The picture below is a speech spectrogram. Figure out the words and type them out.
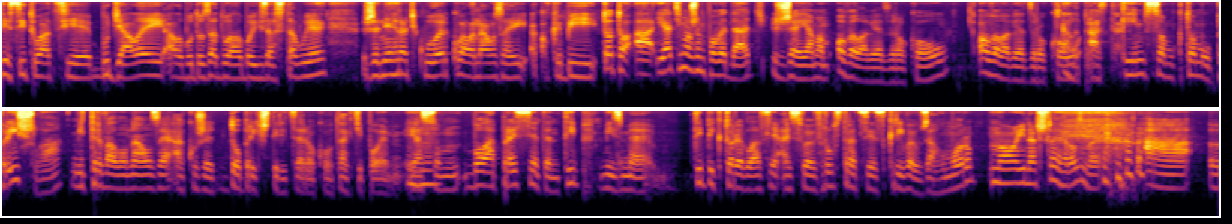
tie situácie buď ďalej, alebo dozadu, alebo ich zastavuje. Že nehrať kúlerku, ale naozaj ako keby... Toto a ja ti môžem povedať, že ja mám oveľa viac rokov oveľa viac rokov a kým som k tomu prišla, mi trvalo naozaj akože dobrých 40 rokov, tak ti poviem. Mm-hmm. Ja mhm. som bola presne ten typ, my sme typy, ktoré vlastne aj svoje frustrácie skrývajú za humor. No ináč to je hrozné. a e,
